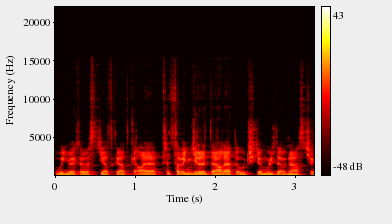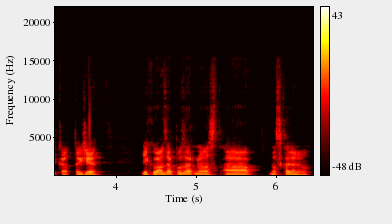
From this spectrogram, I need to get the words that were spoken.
uvidíme, jak to budeme stíhat zkrátka, ale představení Giro d'Italia to určitě můžete od nás čekat. Takže děkuji vám za pozornost a nashledanou.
